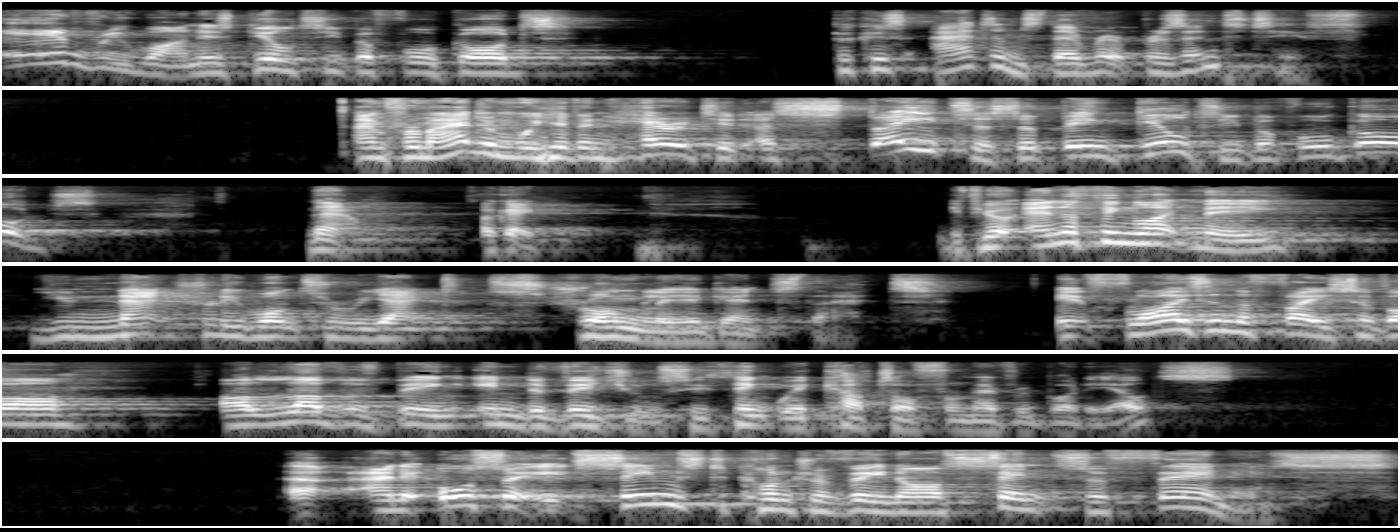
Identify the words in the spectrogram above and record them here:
everyone is guilty before God because Adam's their representative. And from Adam, we have inherited a status of being guilty before God. Now, okay, if you're anything like me, you naturally want to react strongly against that. It flies in the face of our, our love of being individuals who think we're cut off from everybody else. Uh, and it also it seems to contravene our sense of fairness.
